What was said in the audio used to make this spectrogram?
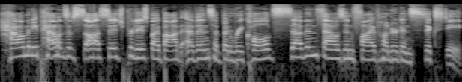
how many pounds of sausage produced by Bob Evans have been recalled? 7,560.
